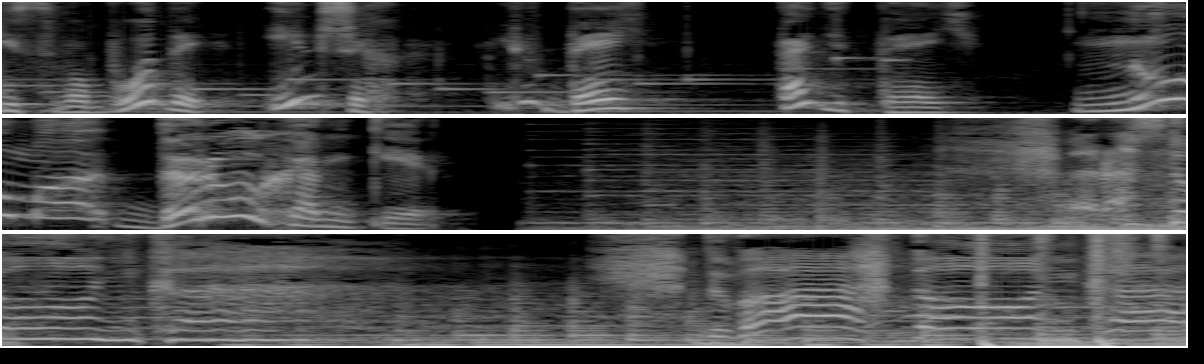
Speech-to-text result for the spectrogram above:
і свободи інших людей та дітей. Нумо до руханки! Раз долонька, два долонька,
